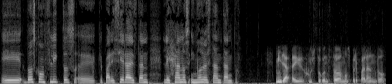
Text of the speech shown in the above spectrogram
eh, dos conflictos eh, que pareciera están lejanos y no lo están tanto? Mira, eh, justo cuando estábamos preparando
